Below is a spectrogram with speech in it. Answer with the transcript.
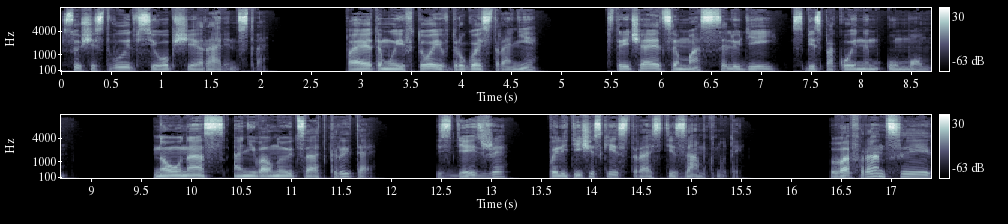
существует всеобщее равенство. Поэтому и в той, и в другой стране встречается масса людей с беспокойным умом. Но у нас они волнуются открыто, здесь же политические страсти замкнуты. Во Франции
